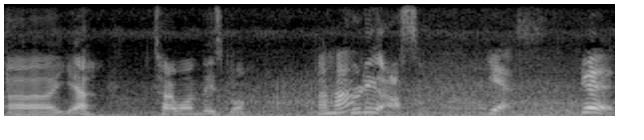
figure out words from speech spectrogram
uh, yeah, Taiwan baseball. Uh-huh. Pretty awesome. Yes. Good.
